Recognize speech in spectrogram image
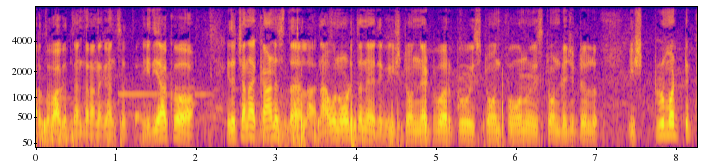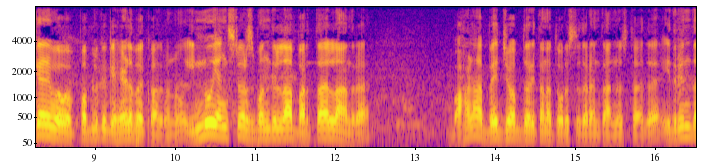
ಅರ್ಥವಾಗುತ್ತೆ ಅಂತ ನನಗನ್ಸುತ್ತೆ. ಇದ್ಯಾಕೋ ಇದು ಚೆನ್ನಾಗಿ ಕಾಣಿಸ್ತಾ ಇಲ್ಲ. ನಾವು ನೋಡ್ತಾನೆ ಇದ್ದೀವಿ ಇಷ್ಟೊಂದು ನೆಟ್ವರ್ಕು, ಇಷ್ಟೊಂದು ಫೋನು, ಇಷ್ಟೊಂದು ಡಿಜಿಟಲ್ ಇಷ್ಟ್ರ ಮಟ್ಟಕ್ಕೆ ಪಬ್ಲಿಕ್ಗೆ ಹೇಳಬೇಕಾದ್ರೂ ಇನ್ನೂ ಯಂಗ್ಸ್ಟರ್ಸ್ ಬಂದಿಲ್ಲ, ಬರ್ತಾ ಇಲ್ಲ ಅಂದರೆ ಬಹಳ ಬೇಜವಾಬ್ದಾರಿತನ ತೋರಿಸ್ತಿದ್ದಾರೆ ಅಂತ ಅನ್ನಿಸ್ತಾ ಇದೆ. ಇದರಿಂದ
